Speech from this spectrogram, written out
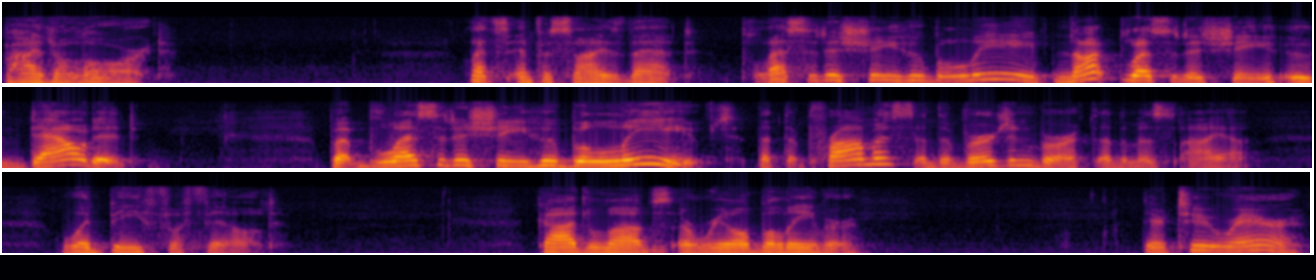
by the Lord. Let's emphasize that. Blessed is she who believed, not blessed is she who doubted, but blessed is she who believed that the promise of the virgin birth of the Messiah would be fulfilled. God loves a real believer. They're too rare.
